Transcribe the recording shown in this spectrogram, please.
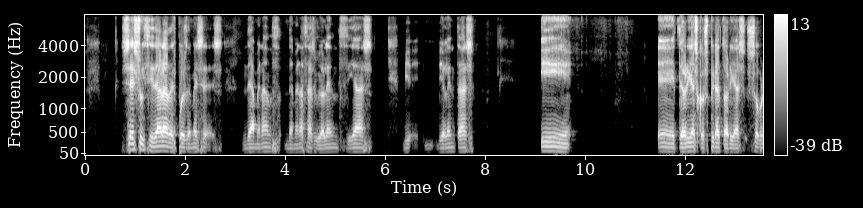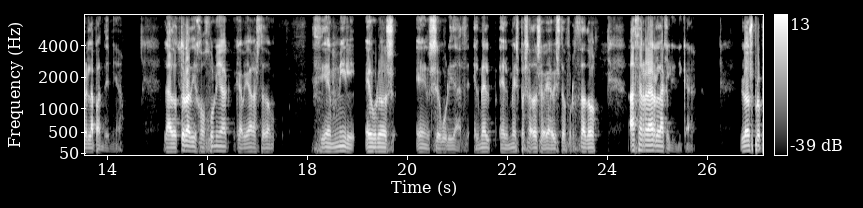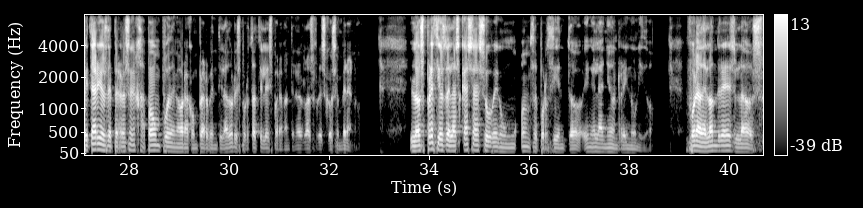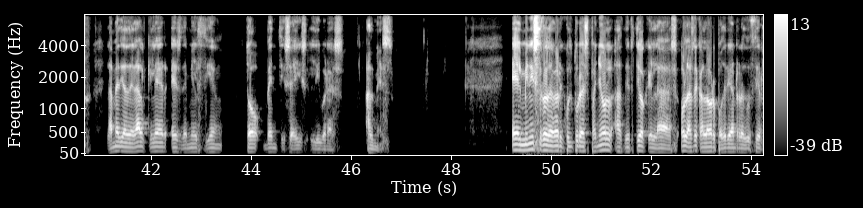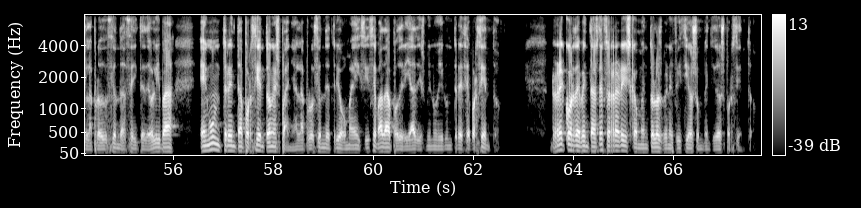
se suicidara después de meses de, amenazas violencias, violentas y eh, teorías conspiratorias sobre la pandemia. La doctora dijo en junio que había gastado 100.000 euros en seguridad. el mes pasado se había visto forzado a cerrar la clínica. Los propietarios de perros en Japón pueden ahora comprar ventiladores portátiles para mantenerlos frescos en verano. Los precios de las casas suben un 11% en el año en Reino Unido. Fuera de Londres, la media del alquiler es de 1.126 libras al mes. El ministro de Agricultura español advirtió que las olas de calor podrían reducir la producción de aceite de oliva en un 30% en España. La producción de trigo, maíz y cebada podría disminuir un 13% récord de ventas de Ferraris que aumentó los beneficios un 22%.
